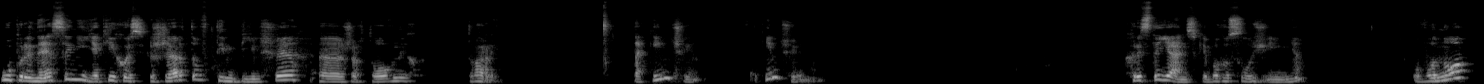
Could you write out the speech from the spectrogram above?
у принесенні якихось жертв, тим більше е, жертовних тварин. Таким чином, таким чином, християнське богослужіння, воно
